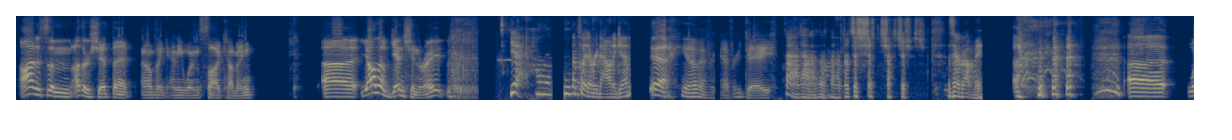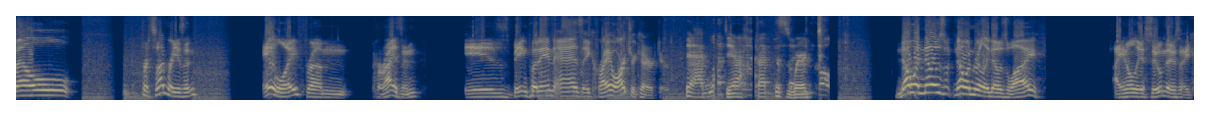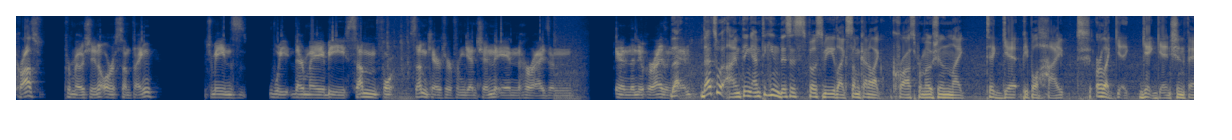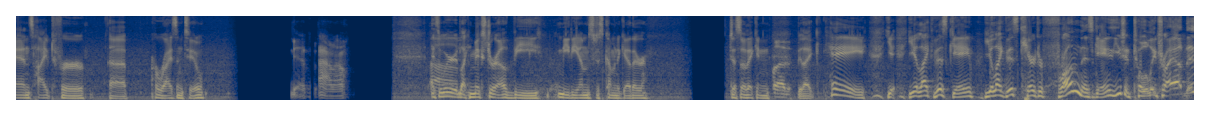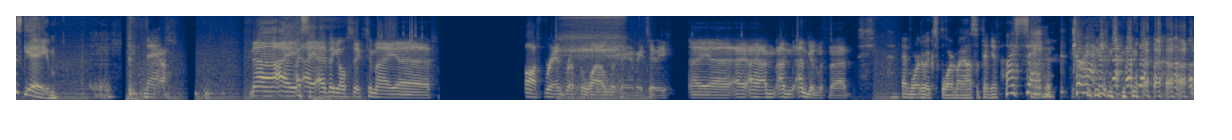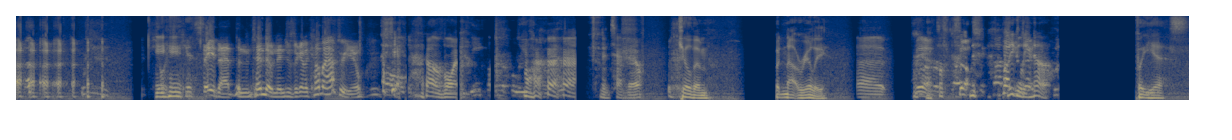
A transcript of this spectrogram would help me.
on to some other shit that I don't think anyone saw coming. Uh, y'all know Genshin, right? Yeah, I play it every now and again. yeah, you know, every every day. Nah, nah, nah, nah, nah, Just shh, shh, shh, shh. shh. This ain't about me. uh, well, for some reason, Aloy from Horizon is being put in as a Cryo Archer character. Yeah, yeah. That this is weird. No one knows. No one really knows why. I can only assume there's a cross promotion or something, which means we there may be some for some character from Genshin in Horizon in the new Horizon That- game. that's what I'm thinking. I'm thinking this is supposed to be like some kind of like cross promotion, like to get people hyped or like get get Genshin fans hyped for uh Horizon 2. Yeah, I don't know. It's a weird like Um, mixture of the mediums just coming together. Just so they can But be like, hey, you, you like this game? You like this character from this game? You should totally try out this game. Nah. nah, I, I think I'll stick to my uh, off-brand Breath of the Wild with anime titty. I, uh, I, I, I'm, I'm, I'm good with that. And more to explore my honest opinion. I said it! Come at me! Sure, you can't say that. The Nintendo ninjas are gonna come after you. oh boy. Nintendo. Kill them, but not really. Uh, yeah. So, but- Legally, no. But yes.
